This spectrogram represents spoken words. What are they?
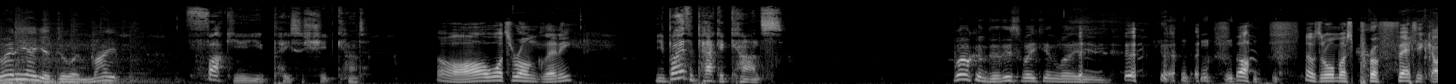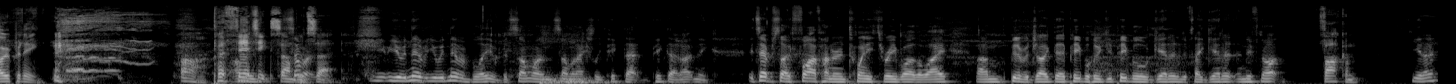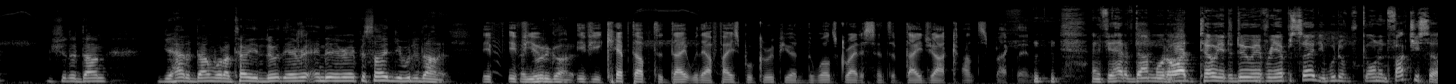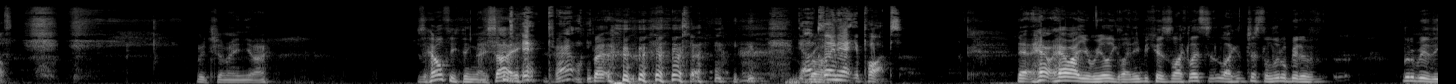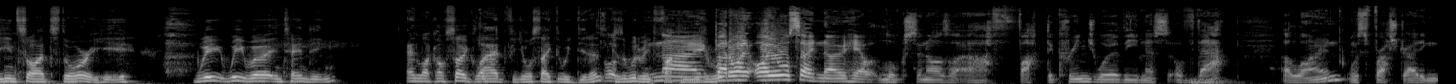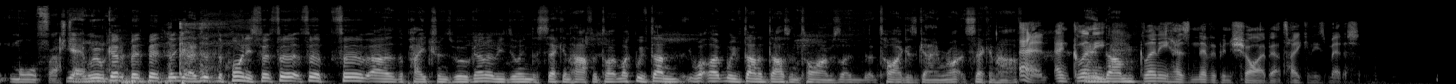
Glenny, how you doing, mate? Fuck you, you piece of shit cunt. Oh, what's wrong, Glenny? You both a pack of cunts. Welcome to this week in league. Oh, that was an almost prophetic opening. Oh, Pathetic, some would someone- say. You, you would never, you would never believe it, but someone, someone actually picked that, picked that opening. It's episode 523, by the way. Um, bit of a joke there. People who get, people will get it if they get it, and if not, Fuck them. you know, you should have done. If you had have done what I tell you to do at the every, end of every episode, you would have done it. If if And you you, would've got it. if you kept up to date with our Facebook group, you had the world's greatest sense of deja cunts back then. And if you had have done what I'd tell you to do every episode, you would have gone and fucked yourself. Which I mean, you know, it's a healthy thing they say. Yeah, apparently. But Go and Right. clean out your pipes. now, how how are you really, Glenny? Because like, let's like just a little bit of, little bit of the inside story here. We we were intending, and like I'm so glad for your sake that we didn't because it would have been fucking miserable. but I, I also know how it looks, and I was like, ah, fuck. The cringeworthiness of that alone was frustrating, more frustrating. yeah, we were going to, but, but but, you know, the, the point is for for for, for uh, the patrons, we were going to be doing the second half of time, like we've done, what like we've done a dozen times, like the Tigers game, right? Second half. And and Glenny And, um, Glenny has never been shy about taking his medicine.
